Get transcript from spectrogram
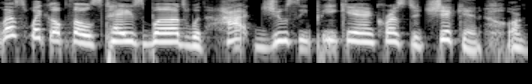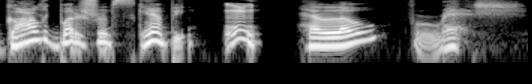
Let's wake up those taste buds with hot, juicy pecan-crusted chicken or garlic butter shrimp scampi. Mm. Hello Fresh.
